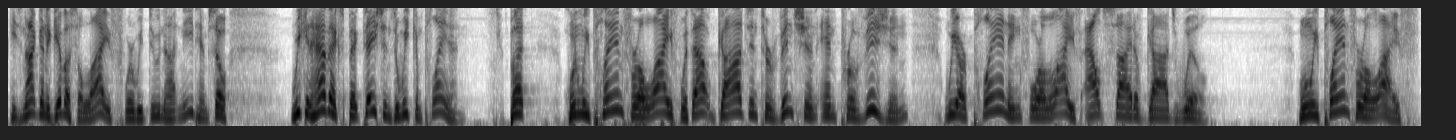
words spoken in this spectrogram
He's not going to give us a life where we do not need Him. So we can have expectations and we can plan. But when we plan for a life without God's intervention and provision, we are planning for a life outside of God's will. When we plan for a life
